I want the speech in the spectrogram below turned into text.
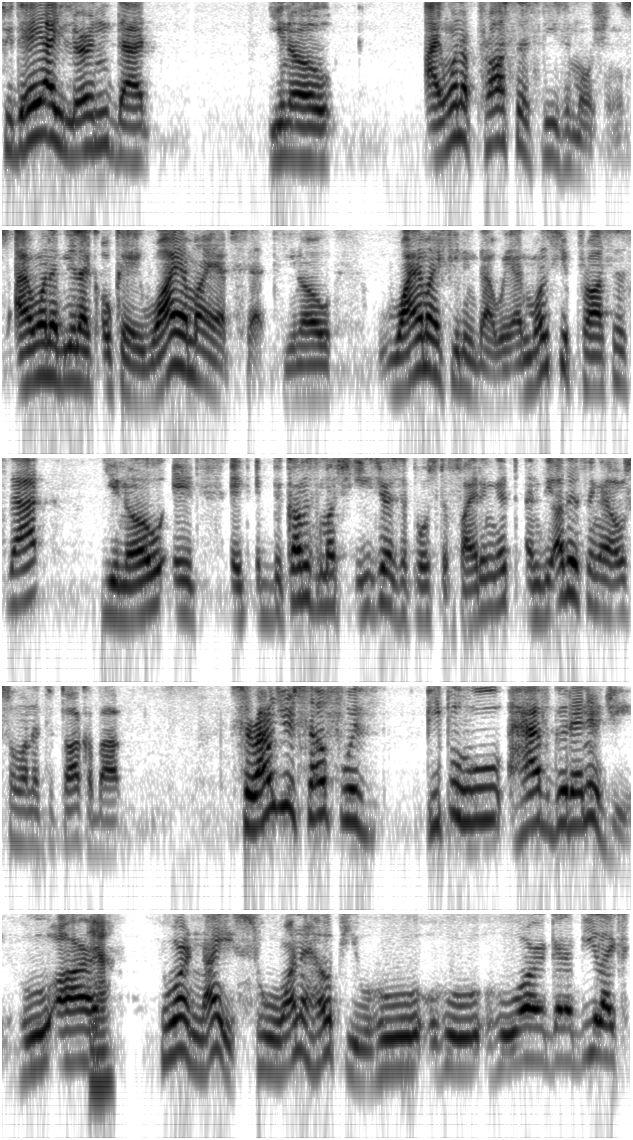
Today I learned that you know, I want to process these emotions. I want to be like, okay, why am I upset? You know, why am I feeling that way? And once you process that, you know, it's it, it becomes much easier as opposed to fighting it. And the other thing I also wanted to talk about, surround yourself with people who have good energy, who are Yeah. who are nice, who want to help you, who who who are gonna be like,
